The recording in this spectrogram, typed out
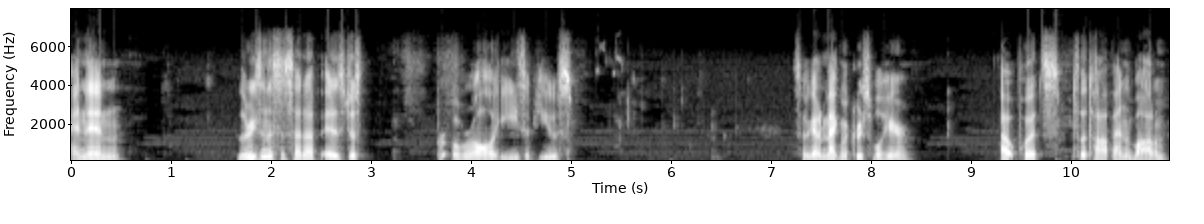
And then the reason this is set up is just for overall ease of use. So we got a magma crucible here, outputs to the top and the bottom.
